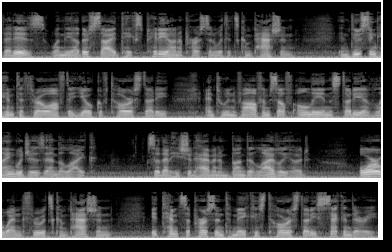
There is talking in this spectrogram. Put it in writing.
that is, when the other side takes pity on a person with its compassion, inducing him to throw off the yoke of Torah study and to involve himself only in the study of languages and the like, so that he should have an abundant livelihood, or when, through its compassion, it tempts a person to make his Torah study secondary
